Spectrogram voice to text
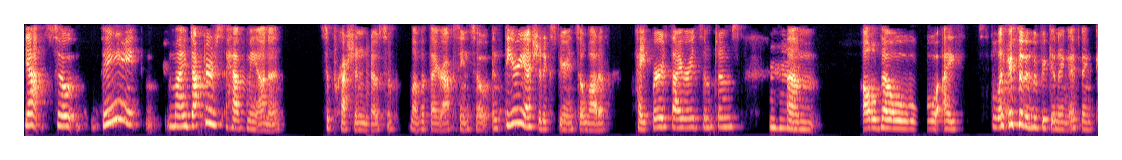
Yeah. So they my doctors have me on a suppression dose of levothyroxine. So in theory, I should experience a lot of hyperthyroid symptoms. hmm Um, although I, like I said in the beginning, I think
